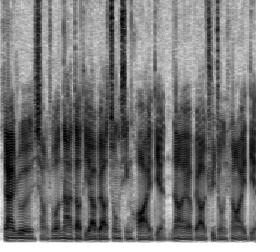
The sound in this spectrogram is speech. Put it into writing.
现在就是想说，那到底要不要中心化一点？那要不要去中心化一点？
